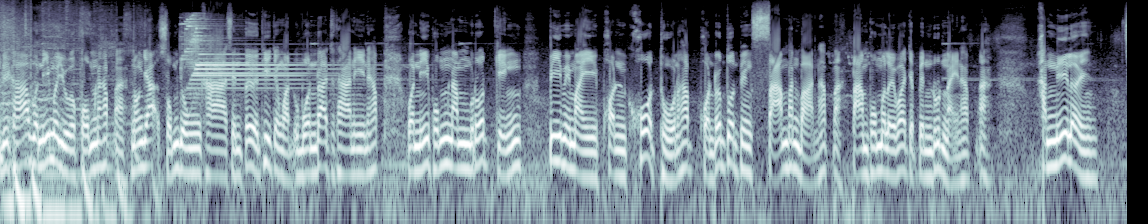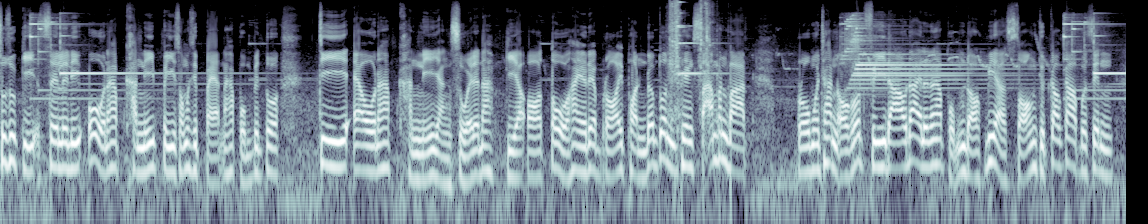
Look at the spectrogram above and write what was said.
วัสดีครับ วันนี้มาอยู่กับผมนะครับน้องยะสมยงคาเซ็นเตอร์ที่จังหวัดอุบลราชธานีนะครับ วันนี้ผมนำรถเก๋งปีใหม่ๆ ผ่อนโคตรถูกนะครับ ผ่อนเริ่มต้นเพียง 3,000 บาทนะครับตามผมมาเลยว่าจะเป็นรุ่นไหนนะครับคันนี้เลย Suzuki c e l e r i o นะครับ คันนี้ปี 2018 นะครับ ผมเป็นตัว GL นะครับ คันนี้อย่างสวยเลยนะ เกียร์ออโต้ให้เรียบร้อย ผ่อนเริ่มต้นเพียง 3,000 บาท โปรโมชั่นออกรถฟรีดาวได้เลยนะครับ ผมดอกเบี้ย 2.99%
